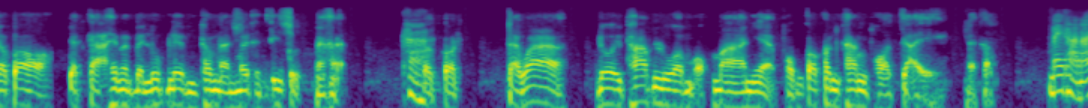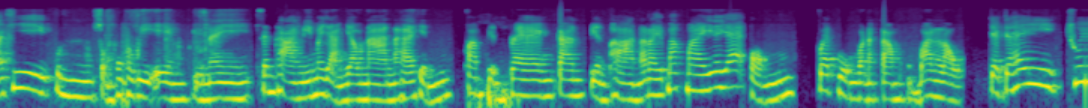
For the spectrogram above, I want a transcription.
แล้วก็จัดการให้มันเป็นรูปเล่มเท่านั้นเมื่อถึงที่สุดนะฮะค่ะปรากฏแต่ว่า โดยภาพรวมออกมาเนี่ย ผมก็ค่อนข้างพอใจนะครับ ในฐานะที่คุณสมพงษ์ทวีเองอยู่ในเส้นทางนี้มาอย่างยาวนานนะคะ เห็นความเปลี่ยนแปลงการเปลี่ยนผ่านอะไรมากมายเยอะแยะของแวดวงวรรณกรรมของบ้านเราอยากจะให้ช่วย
